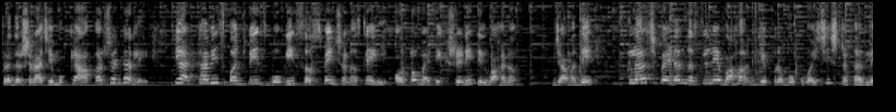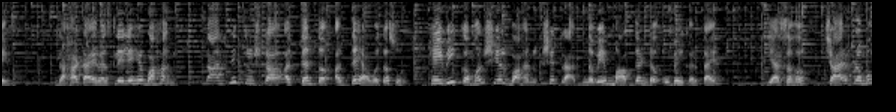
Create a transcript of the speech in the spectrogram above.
प्रदर्शनाचे मुख्य आकर्षण ठरले. ती अठ्ठावीस पंचवीस बोगी सस्पेन्शन असलेली ऑटोमॅटिक श्रेणीतील वाहनं ज्यामध्ये क्लच पेडल नसलेले वाहन हे प्रमुख वैशिष्ट्य ठरले. दहा टायर असलेले हे वाहन तांत्रिकदृष्ट्या अत्यंत अद्ययावत असून हेवी कमर्शियल वाहन क्षेत्रात नवे मापदंड उभे करतायत. यासह चार प्रमुख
